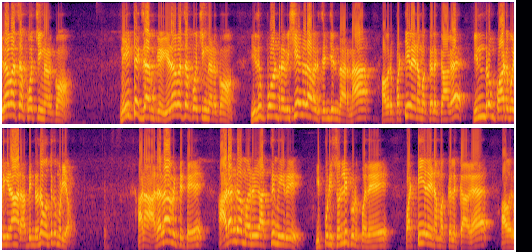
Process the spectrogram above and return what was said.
இலவச கோச்சிங் நடக்கும். நீட் எக்ஸாமுக்கு இலவச கோச்சிங் நடக்கும். இது போன்ற விஷயங்கள் அவர் செஞ்சிருந்தார்னா அவர் பட்டியலின மக்களுக்காக இன்றும் பாடுபடுகிறார் அப்படின்றத ஒத்துக்க முடியும். ஆனா அதெல்லாம் விட்டுட்டு அடங்கமறு அத்துமீறு இப்படி சொல்லி கொடுப்பது பட்டியலின மக்களுக்காக அவர்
